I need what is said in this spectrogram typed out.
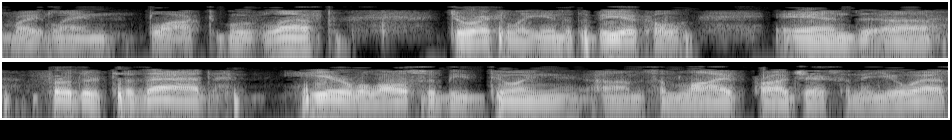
right lane block to move left directly into the vehicle. And uh, further to that, here we'll also be doing um, some live projects in the U.S.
